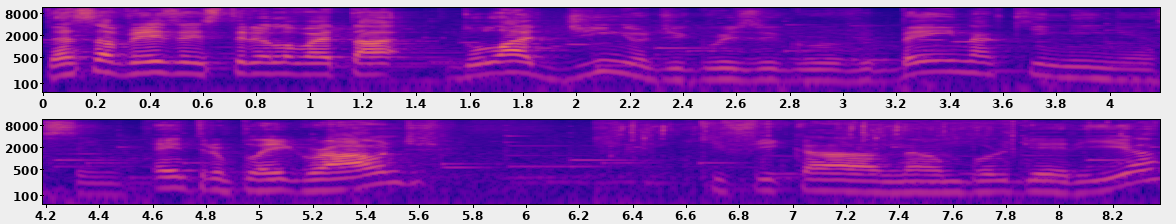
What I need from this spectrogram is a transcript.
Dessa vez a estrela vai estar tá do ladinho de Greasy Groove, bem na quininha assim. Entre o playground, que fica na hamburgueria,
